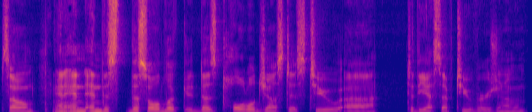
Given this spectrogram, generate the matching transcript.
So mm-hmm. and, and and this this old look it does total justice to uh to the SF2 version of him.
